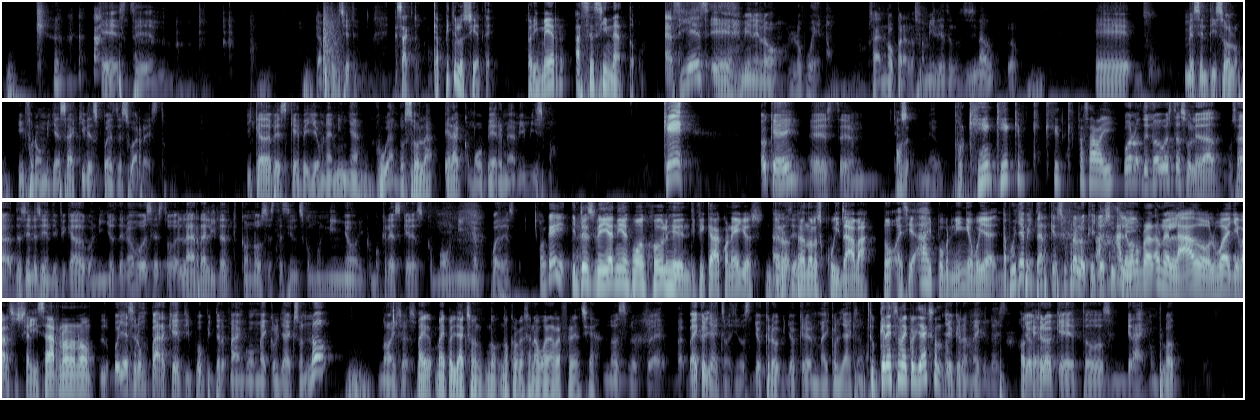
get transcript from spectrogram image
este. Capítulo 7. Exacto. Capítulo 7. Primer asesinato. Así es, eh, viene lo, lo bueno. O sea, no para las familias de los asesinados, pero. eh, me sentí solo, informó Miyazaki después de su arresto. Y cada vez que veía a una niña jugando sola, era como verme a mí mismo. ¿Qué? Ok, este. O sea- miedo. ¿Por qué? ¿Qué, qué, qué- qué- pasaba ahí? Bueno, de nuevo esta soledad, o sea, te sientes identificado con niños. De nuevo es esto, la realidad que conoces, te sientes como un niño y como crees que eres como un niño, puedes Ok, entonces veía niños jugando juegos y los identificaba con ellos, pero, es. pero no los cuidaba. No, decía, ay, pobre niño, voy a... Voy a evitar que sufra lo que yo sufrí. le voy a comprar un helado, lo voy a llevar a socializar. No, no, no. Voy a hacer un parque tipo Peter Pan como Michael Jackson. No, no hizo eso. Mi- Michael Jackson, no, no creo que sea una buena referencia. No es, eh, Michael Jackson. Yo creo, yo creo en Michael Jackson. ¿Tú crees en Michael Jackson? Yo creo en Michael Jackson. Yo creo que todo es un gran complot.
